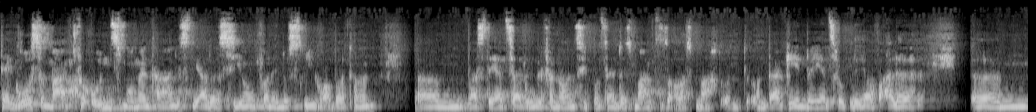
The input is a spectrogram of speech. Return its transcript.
der große Markt für uns momentan ist die Adressierung von Industrierobotern, ähm, was derzeit ungefähr 90 Prozent des Marktes ausmacht. Und, und da gehen wir jetzt wirklich auf alle ähm,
